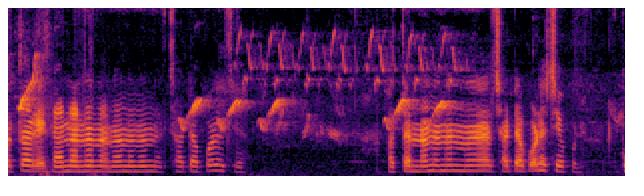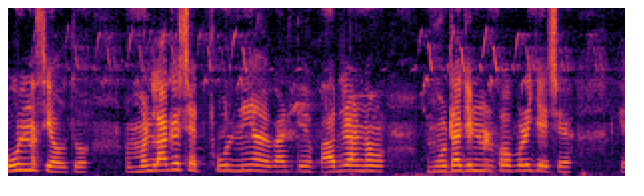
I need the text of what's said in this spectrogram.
અત્યારે નાના નાના નાના નાના છાંટા પડે છે. અત્યારે નાના નાના નાના છાંટા પડે છે પણ ફૂલ નથી આવતો. મને લાગે છે ફૂલ નહીં આવે કારણ કે ભાદરાનો મોઢા જન્મ ખબર પડી જાય છે કે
